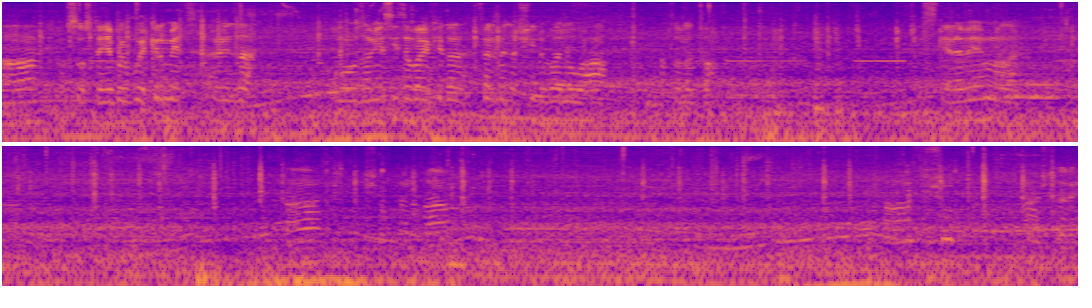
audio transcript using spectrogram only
A to se ho stejně pak bude krmit nevím, za, pomalu za měsíc, nebo jak je ta fermentační doba dlouhá a tohleto. Přesně nevím, ale... Tak, šoupneme vám. Tak, šup, až tady.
